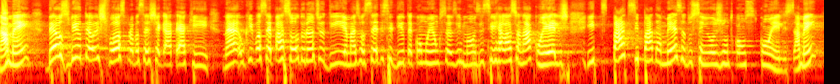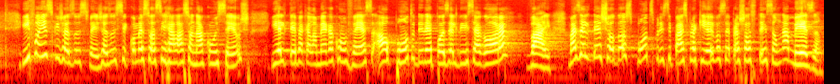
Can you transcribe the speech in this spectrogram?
Amém? Deus viu o teu esforço para você chegar até aqui, né? O que você passou durante o dia, mas você decidiu ter comunhão com seus irmãos e se relacionar com eles e participar da mesa do Senhor junto com, com eles. Amém? E foi isso que Jesus fez. Jesus se, começou a se relacionar com os seus e ele teve aquela mega conversa ao ponto de depois ele disse agora vai. Mas ele deixou dois pontos principais para que eu e você prestasse atenção na mesa.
